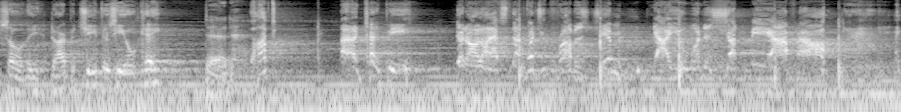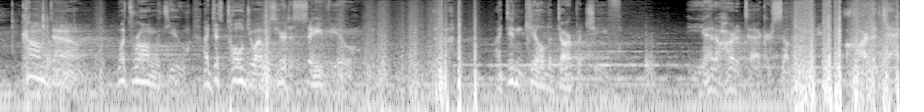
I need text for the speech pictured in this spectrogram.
So the DARPA chief, is he okay? Dead. What? That can't be. No, no, that's not what you promised, Jim. Now you want to shut me up? Oh. Calm down. What's wrong with you? I just told you I was here to save you. I didn't kill the DARPA chief. He had a heart attack or something. A heart attack?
